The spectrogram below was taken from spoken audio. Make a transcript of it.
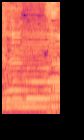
can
